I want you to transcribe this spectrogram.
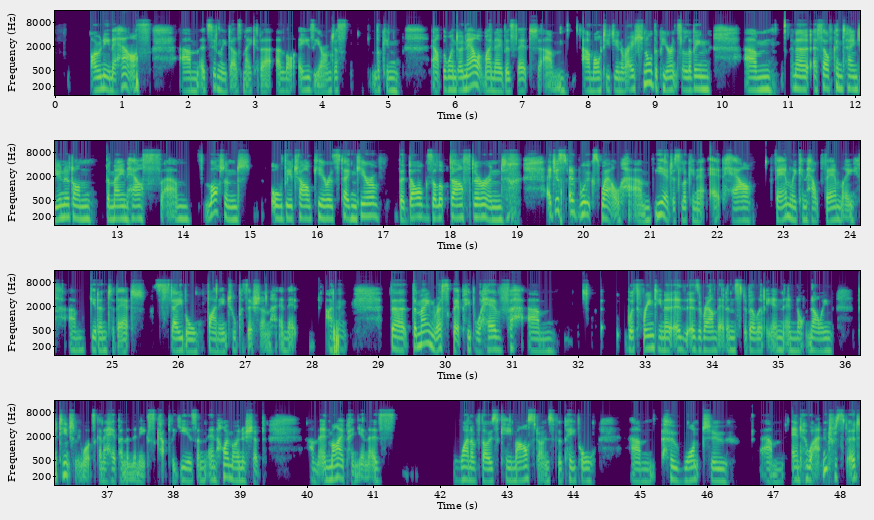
owning a house, um, it certainly does make it a, a, lot easier. I'm just looking out the window now at my neighbours that um, are multi generational. The parents are living um, in a, a self contained unit on the main house um, lot, and all their childcare is taken care of. The dogs are looked after, and it just it works well. Um, yeah, just looking at, at how family can help family um, get into that stable financial position, and that I think the the main risk that people have. Um, with renting is, is, around that instability and, and not knowing potentially what's going to happen in the next couple of years. And, and home ownership, um, in my opinion, is one of those key milestones for people um, who want to um, and who are interested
